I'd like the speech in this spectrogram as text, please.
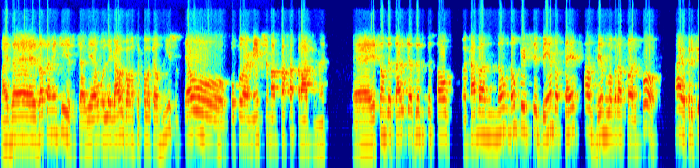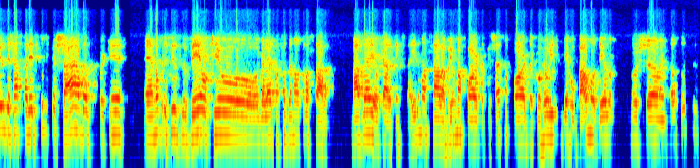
Mas é exatamente isso, Thiago. E é o legal, igual você falou que é os nichos, é o popularmente chamado passa-prato, né? É, esse é um detalhe que às vezes o pessoal acaba não, não percebendo até fazer no laboratório. Pô, ah, eu prefiro deixar as paredes tudo fechadas, porque é, não preciso ver o que o, a galera está fazendo na outra sala. Mas aí o cara tem que sair de uma sala, abrir uma porta, fechar essa porta, correr o risco de derrubar o modelo no chão. Então, todos esses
